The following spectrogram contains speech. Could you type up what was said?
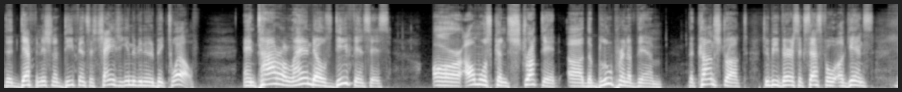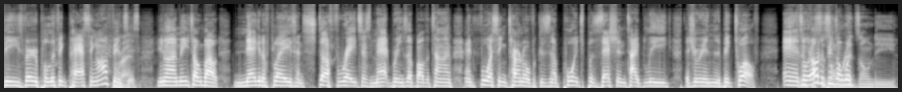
the definition of defense is changing even in the Big Twelve. And Todd Orlando's defenses are almost constructed, uh, the blueprint of them, the construct to be very successful against these very prolific passing offenses. You know what I mean? you Talking about negative plays and stuff rates, as Matt brings up all the time, and forcing turnover because it's a points possession type league that you're in in the Big 12. And so it all depends on, red what zone D.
